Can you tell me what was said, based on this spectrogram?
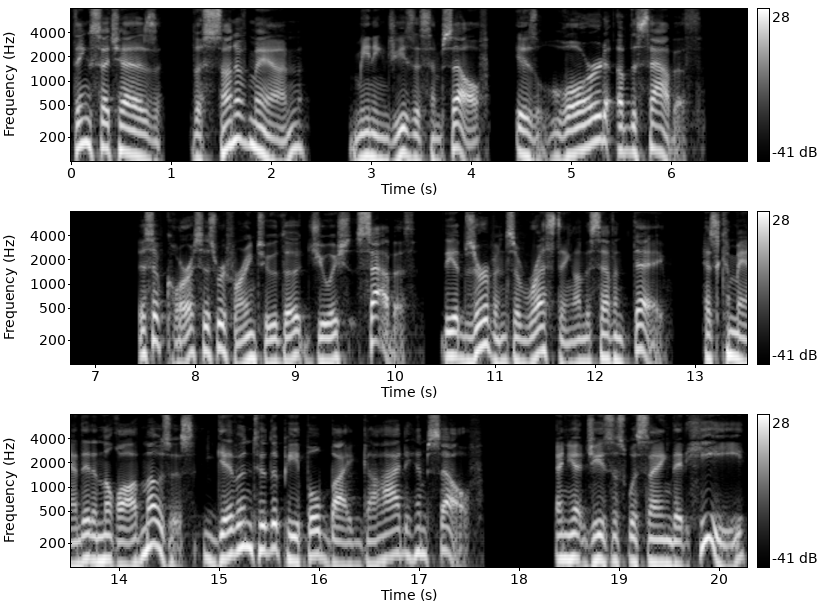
Things such as, the Son of Man, meaning Jesus himself, is Lord of the Sabbath. This, of course, is referring to the Jewish Sabbath, the observance of resting on the seventh day, as commanded in the law of Moses, given to the people by God Himself. And yet Jesus was saying that he,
